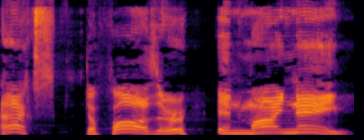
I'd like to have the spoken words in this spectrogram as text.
ask the Father in my name.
